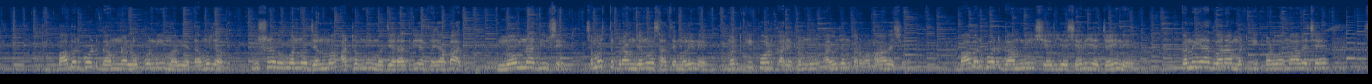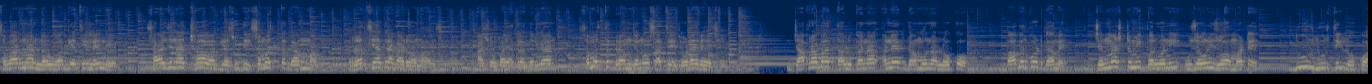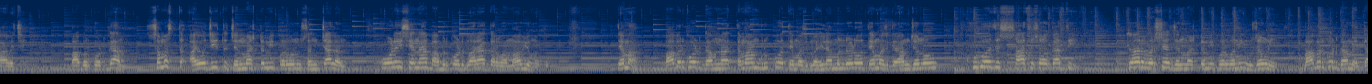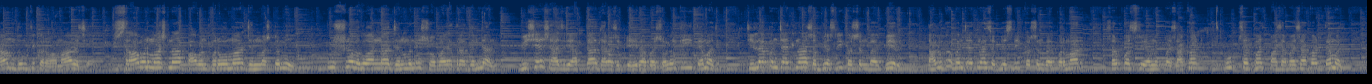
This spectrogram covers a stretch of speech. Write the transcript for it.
બાબરકોટ ગામના લોકોની માન્યતા મુજબ કૃષ્ણ ભગવાનનો જન્મ આઠમની મધ્યરાત્રિએ થયા બાદ નોમના દિવસે સમસ્ત ગ્રામજનો સાથે મળીને મટકી ફોડ કાર્યક્રમનું આયોજન કરવામાં આવે છે. બાબરકોટ ગામની શેરીએ શેરીએ જઈને કનૈયા દ્વારા મટકી ફોડવામાં આવે છે. સવારના નવ વાગ્યાથી લઈને સાંજના છ વાગ્યા સુધી સમસ્ત ગામમાં રથયાત્રા કાઢવામાં આવે છે. આ શોભાયાત્રા દરમિયાન સમસ્ત ગ્રામજનો સાથે જોડાઈ રહે છે. જાફરાબાદ તાલુકાના અનેક ગામોના લોકો બાબરકોટ ગામે જન્માષ્ટમી પર્વની ઉજવણી જોવા માટે દૂર દૂરથી લોકો આવે છે. બાબરકોટ ગામ સમસ્ત આયોજિત જન્માષ્ટમી પર્વનું સંચાલન કોળી સેના બાબરકોટ દ્વારા કરવામાં આવ્યું હતું. તેમાં બાબરકોટ ગામના તમામ ગ્રુપો તેમજ મહિલા મંડળો તેમજ ગ્રામજનો ખૂબ જ સાથ સહકારથી દર વર્ષે જન્માષ્ટમી પર્વની ઉજવણી બાબરકોટ ગામે ધામધૂમથી કરવામાં આવે છે. શ્રાવણ માસના પાવન પર્વમાં જન્માષ્ટમી કૃષ્ણ ભગવાનના જન્મની શોભાયાત્રા દરમિયાન વિશેષ હાજરી આપતા ધારાસભ્ય હીરાભાઈ સોલંકી તેમજ જિલ્લા પંચાયતના સભ્ય શ્રી કરશનભાઈ ભીલ, તાલુકા પંચાયતના સભ્ય શ્રી કરશનભાઈ પરમાર, સરપંચ શ્રી અનકભાઈ સાખટ ઉપસરપંચ પાસાભાઈ સાખટ તેમજ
